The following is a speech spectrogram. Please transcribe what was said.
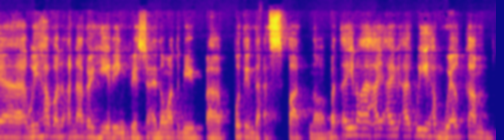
uh, we have an, another hearing, Christian. I don't want to be uh, put in that spot, no. But uh, you know, I, I, I, we have welcomed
